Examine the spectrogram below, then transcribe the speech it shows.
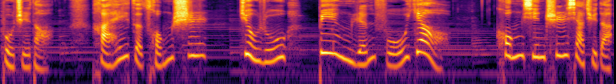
不知道孩子从师就如病人服药，空心吃下去的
